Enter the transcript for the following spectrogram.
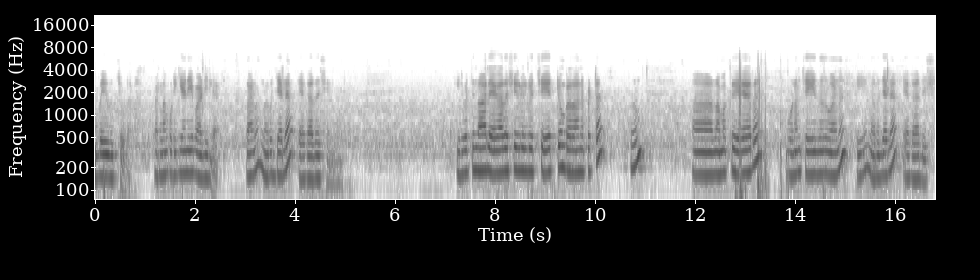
ഉപയോഗിച്ചുകൂടാ. വെള്ളം കുടിക്കാനേ പാടില്ല. അതാണ് നിർജല ഏകാദശി എന്ന് പറയുന്നത്. ഇരുപത്തിനാല് ഏകാദശികളിൽ വെച്ച് ഏറ്റവും പ്രധാനപ്പെട്ടതും നമുക്ക് ഏറെ ഗുണം ചെയ്യുന്നതുമാണ് ഈ നിർജല ഏകാദശി.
